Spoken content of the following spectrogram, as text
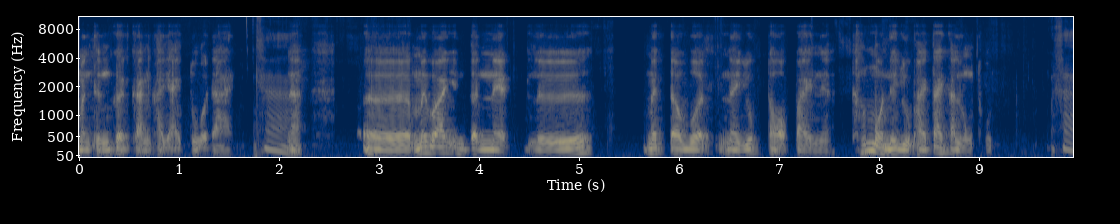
มันถึงเกิดการขยายตัวได้ค่ะนะเอ่อไม่ว่าอินเทอร์เน็ตหรือเมตาเวิร์ดในยุคต่อไปเนี่ย ทั้งหมดเนี่ยอยู่ภายใต้การลงทุนค่ะ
